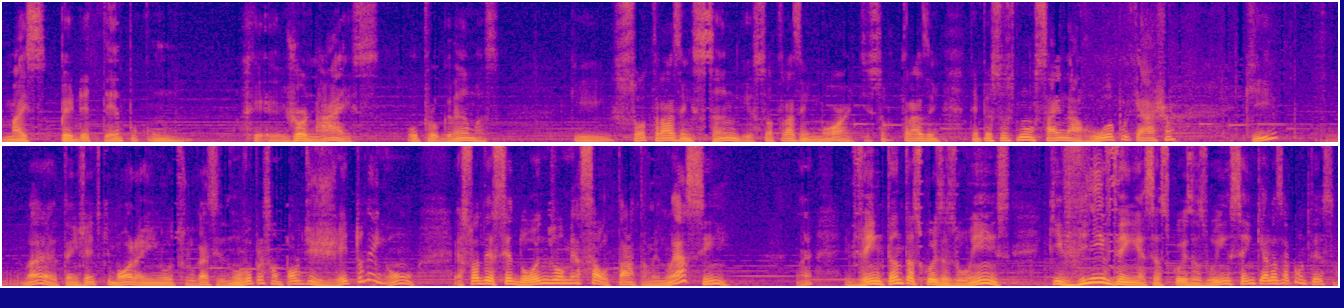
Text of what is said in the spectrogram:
Mas perder tempo com jornais ou programas que só trazem sangue, só trazem morte, só trazem. Tem pessoas que não saem na rua porque acham que. Né, tem gente que mora em outros lugares, não vou para São Paulo de jeito nenhum é só descer do ônibus ou me assaltar também. Não é assim. Né? Vem tantas coisas ruins que vivem essas coisas ruins sem que elas aconteçam.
